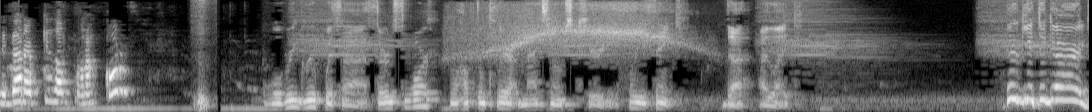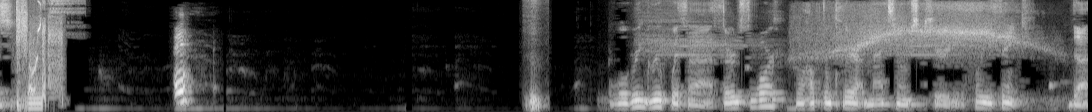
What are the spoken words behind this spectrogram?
نجرب كده التنكر we'll regroup with uh, third floor. We'll help them clear out maximum security. What do you think? Duh, I like. Who get the guards? Oh. We'll regroup with uh, third floor. We'll help them clear out maximum security. What do you think? Duh,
